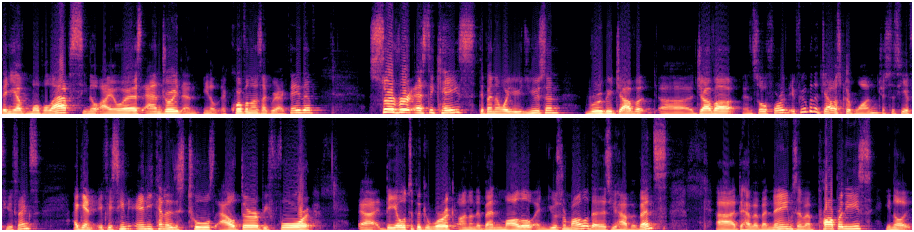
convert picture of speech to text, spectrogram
Then you have mobile apps, you know, iOS, Android, and you know, equivalents like React Native. Server SDKs, depending on what you're using, Ruby, Java, uh, Java, and so forth. If you open the JavaScript one, just to see a few things, again, if you've seen any kind of these tools out there before, uh, they all typically work on an event model and user model. That is, you have events. Uh, they have event names, event properties. You know,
